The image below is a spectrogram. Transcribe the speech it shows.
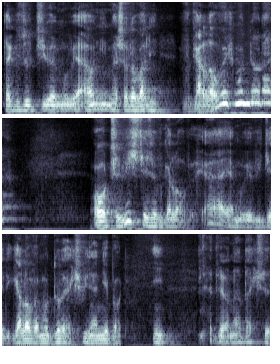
tak wrzuciłem, mówię, a oni maszerowali w galowych mundurach? Oczywiście, że w galowych. A ja mówię, widzieli galowe mundury jak świnia niebo. I wtedy ona tak się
